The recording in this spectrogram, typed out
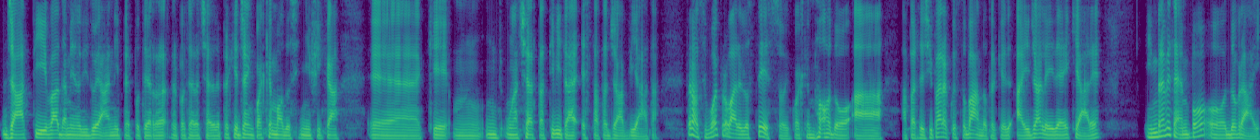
già attiva da meno di due anni per poter, per poter accedere, perché già in qualche modo significa eh, che um, una certa attività è stata già avviata. Però se vuoi provare lo stesso in qualche modo a, a partecipare a questo bando perché hai già le idee chiare, in breve tempo oh, dovrai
